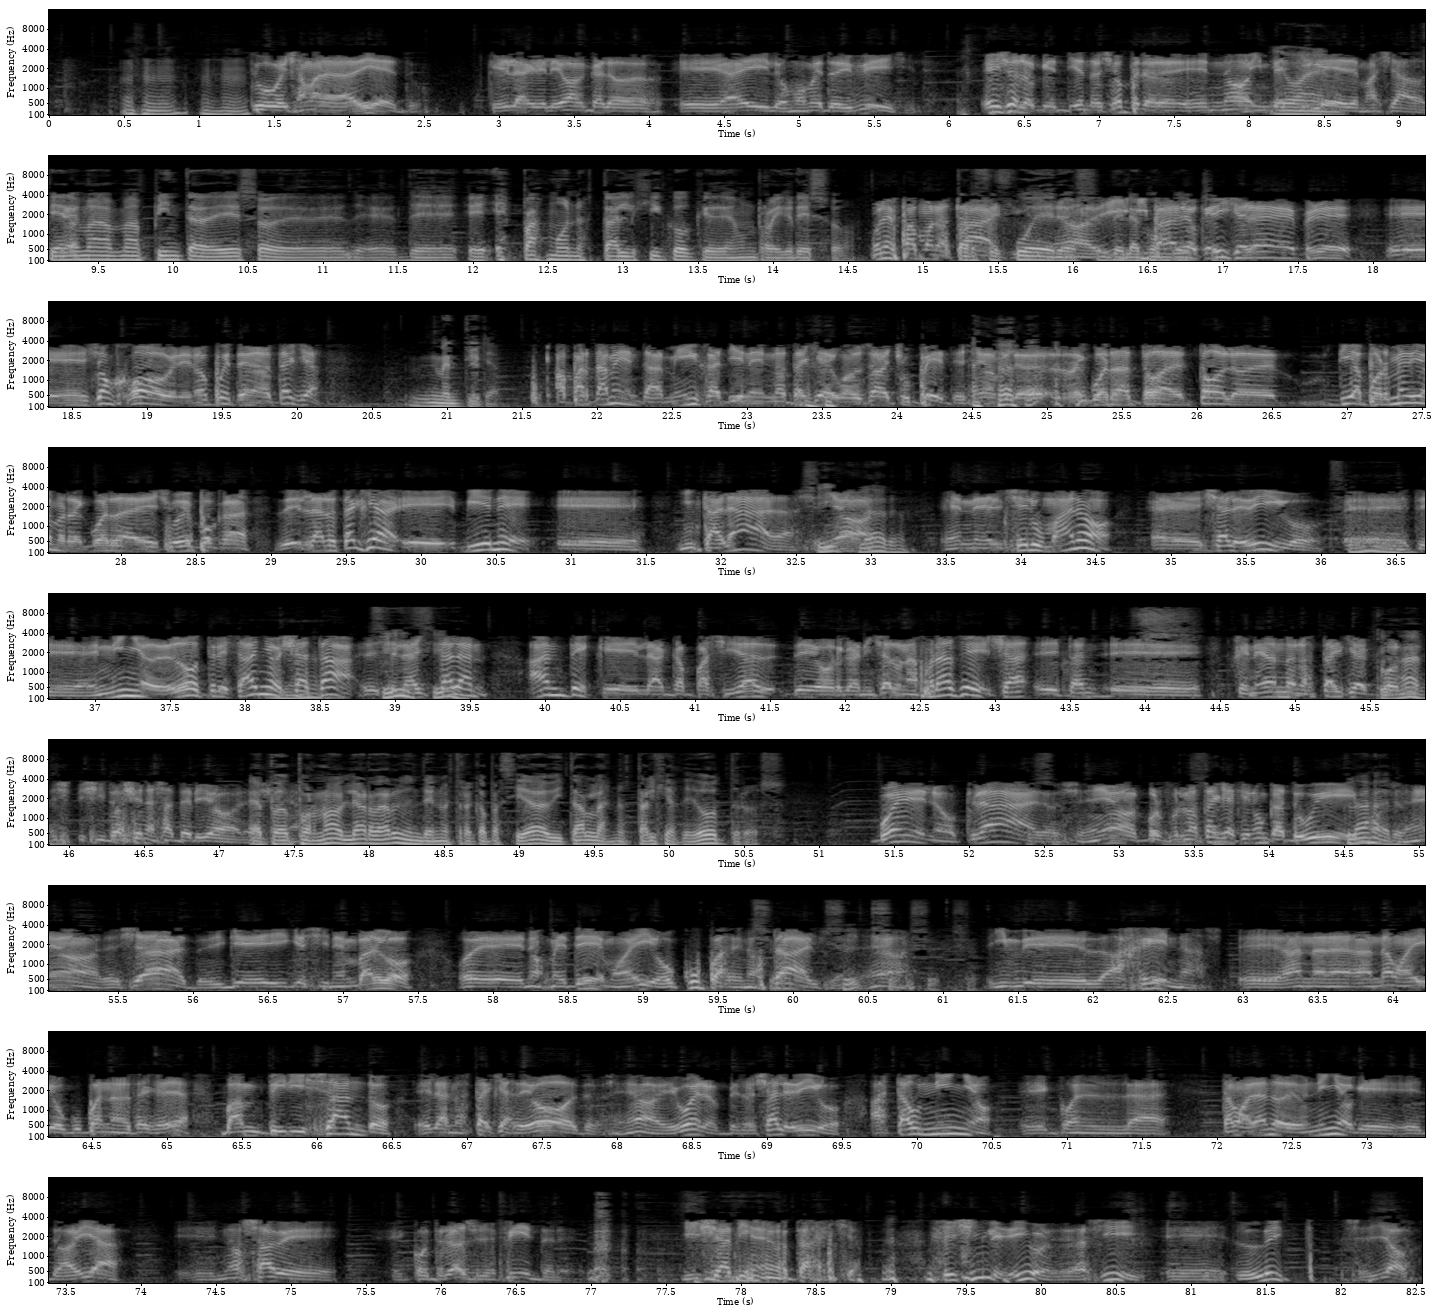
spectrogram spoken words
Ujú, ujú. Tuvo que llamar a la Dietu, que es la que le banca los, eh, ahí los momentos difíciles. Eso es lo que entiendo yo, pero eh, no investigué bueno, demasiado. Tiene más, más pinta de eso, de, de- de- de, eh, espasmo nostálgico que de un regreso. Un espasmo nostálgico. sus fueros ¿no? de Y, la y para los que dicen, eh, pero eh, son jóvenes, no pueden tener nostalgia. Mentira. Apartamenta, mi hija tiene nostalgia de cuando usaba chupete, señor, me recuerda todo, todo lo de- día por medio me recuerda de su época. De, la nostalgia eh, viene eh, instalada, Sí, señor. claro. En el ser humano, eh, ya le digo, Sí. eh, este, el niño de 2, 3 años ya está, eh, Sí, se la sí. instalan antes que la capacidad de organizar una frase, ya están eh, generando nostalgia con Claro. situaciones anteriores. Eh, por no hablar, Darwin, de nuestra capacidad de evitar las nostalgias de otros. Bueno, claro, señor, por nostalgias que nunca tuvimos, Claro. señor, exacto, y que, y que sin embargo eh, nos metemos ahí, ocupas de nostalgia, Sí, eh, ajenas, eh, andan, andamos ahí ocupando nostalgia, vampirizando eh, las nostalgias de otros, señor, y bueno, pero ya le digo, hasta un niño eh, con la... Estamos hablando de un niño que todavía no sabe controlar sus esfínteres y ya tiene nostalgia. Sí, le digo, así, eh, lit, señor.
